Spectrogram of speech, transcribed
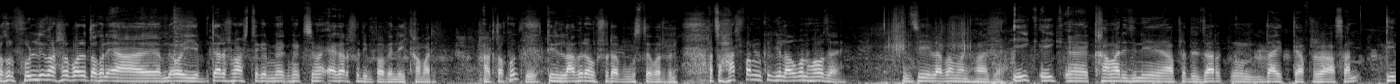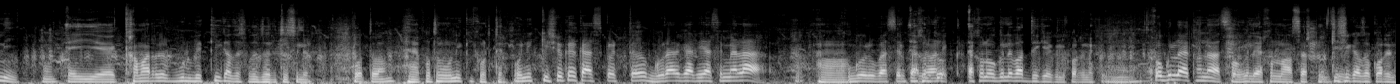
তখন ফুল ডিম আসার পরে তখন ওই তেরোশো হাঁস থেকে ম্যাক্সিমাম এগারোশো ডিম পাবেন এই খামারে। আর তখন তিনি লাভের অংশটা বুঝতে পারবেন। আচ্ছা হাঁস পালনকে কি লাভবান হওয়া যায়? জি লাভবান হওয়া যায়। এই এই খামারে যিনি আপনাদের যার দায়িত্বে আপনারা আসান তিনি এই খামারের পূর্বে কি কাজের সাথে জড়িত ছিলেন? প্রথম। হ্যাঁ প্রথম উনি কি করতেন? উনি কৃষকের কাজ করতো ঘোড়ার গাড়ি আছে মেলা। হ্যাঁ। গরু বাসের এখন ওগুলো বাদ দিয়ে এগুলো করেন ওগুলো এখনও আছে। ওগুলো এখনও আছে। আর কৃষিকাজও করেন?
